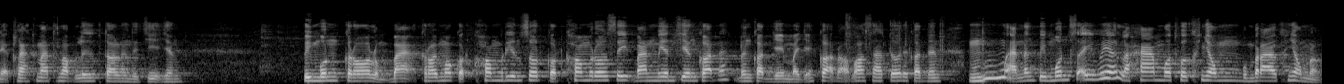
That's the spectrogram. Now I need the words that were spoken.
អ្នកខ្លះអាធ្លាប់លឺផ្ទាល់នឹងតិចអញ្ចឹងពីមុនក្រលំបាកក្រោយមកគាត់ខំរៀនសូត្រគាត់ខំរស់ស៊ីបានមានជាងគាត់ណាដឹងគាត់និយាយមិនឯងគាត់អបអរសាទរគាត់នឹងអានឹងពីមុនស្អីវាលហាមមកធ្វើខ្ញុំបំរើខ្ញុំហ្នឹង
